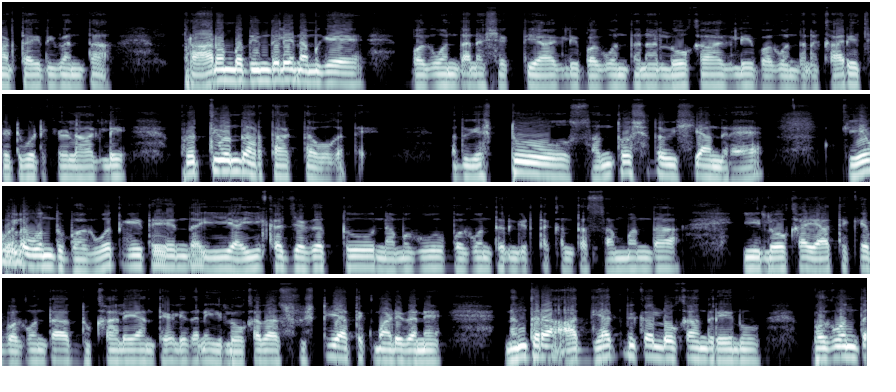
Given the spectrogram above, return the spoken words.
ಮಾಡ್ತಾ ಇದ್ದೀವಿ ಅಂತ ಪ್ರಾರಂಭದಿಂದಲೇ ನಮಗೆ ಭಗವಂತನ ಶಕ್ತಿ ಆಗಲಿ, ಭಗವಂತನ ಲೋಕ ಆಗಲಿ, ಭಗವಂತನ ಕಾರ್ಯಚಟುವಟಿಕೆಗಳಾಗಲಿ ಪ್ರತಿಯೊಂದು ಅರ್ಥ ಆಗ್ತಾ ಹೋಗುತ್ತೆ. ಅದು ಎಷ್ಟು ಸಂತೋಷದ ವಿಷಯ ಅಂದರೆ ಕೇವಲ ಒಂದು ಭಗವದ್ಗೀತೆಯಿಂದ ಈ ಐಕ ಜಗತ್ತು ನಮಗೂ ಭಗವಂತನಿಗಿರ್ತಕ್ಕಂಥ ಸಂಬಂಧ, ಈ ಲೋಕ ಯಾತಕ್ಕೆ ಭಗವಂತ ದುಃಖಾಲಯ ಅಂತ ಹೇಳಿದಾನೆ, ಈ ಲೋಕದ ಸೃಷ್ಟಿ ಯಾತಕ್ಕೆ ಮಾಡಿದ್ದಾನೆ ನಂತರ ಆಧ್ಯಾತ್ಮಿಕ ಲೋಕ ಅಂದ್ರೇನು ಭಗವಂತ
